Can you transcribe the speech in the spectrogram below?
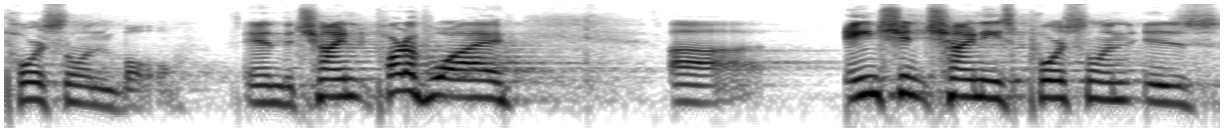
porcelain bowl. And the China, part of why uh, ancient Chinese porcelain is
